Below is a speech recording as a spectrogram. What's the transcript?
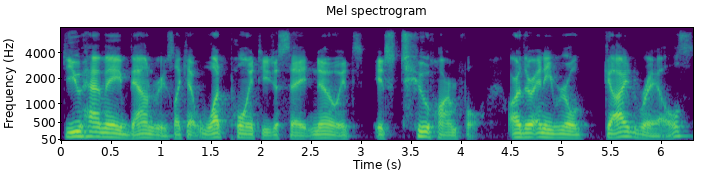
Do you have any boundaries? Like at what point do you just say, no, it's it's too harmful? Are there any real guide rails?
